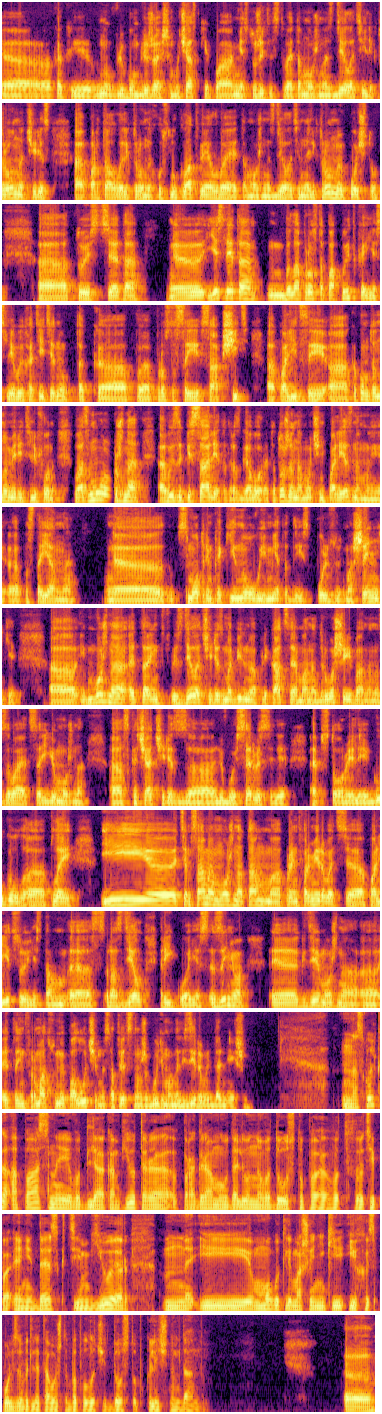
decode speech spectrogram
как и ну, в любом ближайшем участке по месту жительства. Это можно сделать электронно через портал электронных услуг Латвия ЛВ, это можно сделать и на электронную почту. То есть это если это была просто попытка, если вы хотите, ну, так а, просто сообщить а, полиции о каком-то номере телефона, возможно, вы записали этот разговор. Это тоже нам очень полезно. Мы э, постоянно Э, смотрим, какие новые методы используют мошенники. Э, и можно это сделать через мобильную аппликацию, Mana Дрошиба она называется, ее можно э, скачать через любой сервис или App Store или Google Play. И тем самым можно там проинформировать полицию, есть там раздел РИКО, есть ЗИНьо, где можно эту информацию мы получим и, соответственно, уже будем анализировать в дальнейшем. Насколько опасны вот для компьютера программы удаленного доступа, вот типа AnyDesk, TeamViewer, и могут ли мошенники их использовать для того, чтобы получить доступ к личным данным? Э,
